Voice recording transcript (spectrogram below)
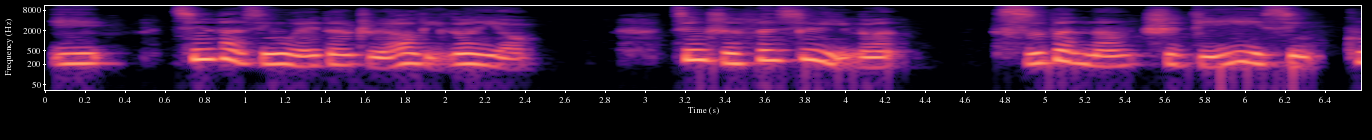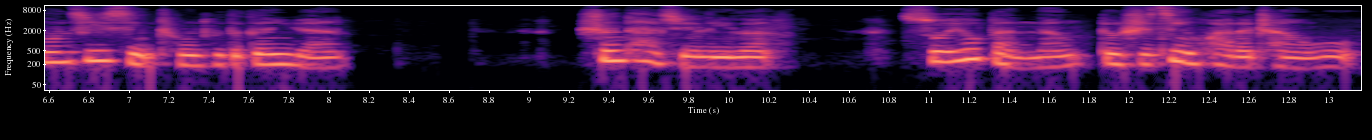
一、侵犯行为的主要理论有：精神分析理论，死本能是敌意性、攻击性冲突的根源。生态学理论，所有本能都是进化的产物，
